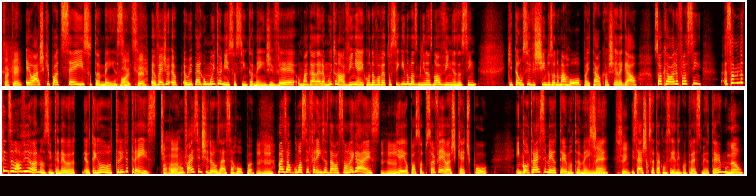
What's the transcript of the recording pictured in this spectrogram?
Saquei? Eu acho que pode ser isso também, assim. Pode ser. Eu vejo, eu, eu me pego muito nisso, assim, também, de ver uma galera muito novinha, e quando eu vou ver, eu tô seguindo umas meninas novinhas, assim, que estão se vestindo, usando uma roupa e tal, que eu achei legal. Só que eu olho e falo assim. Essa menina tem 19 anos, entendeu? Eu, eu tenho 33. Tipo, Aham. não faz sentido eu usar essa roupa. Uhum. Mas algumas referências dela são legais. Uhum. E aí eu posso absorver. Eu acho que é, tipo, encontrar esse meio termo também, sim, né? sim. E você acha que você tá conseguindo encontrar esse meio termo? Não.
